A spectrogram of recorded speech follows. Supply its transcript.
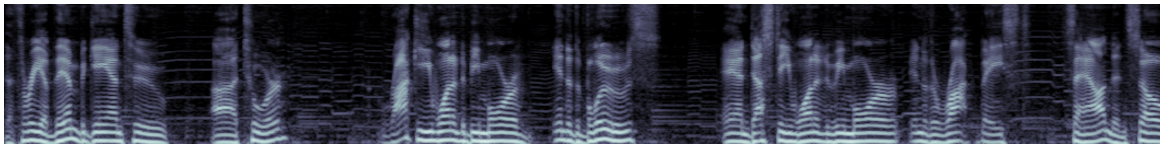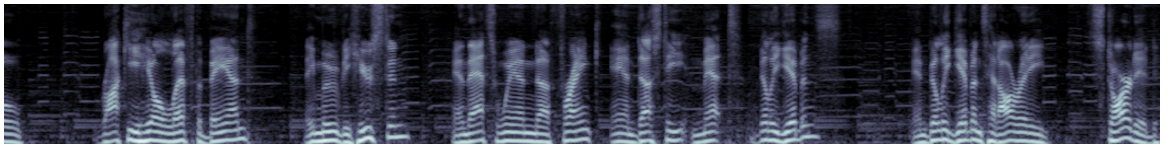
the three of them began to tour. Rocky wanted to be more into the blues, and Dusty wanted to be more into the rock based sound. And so Rocky Hill left the band. They moved to Houston and that's when uh, Frank and Dusty met Billy Gibbons. And Billy Gibbons had already started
